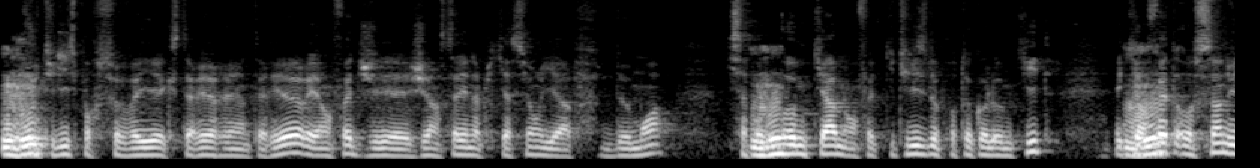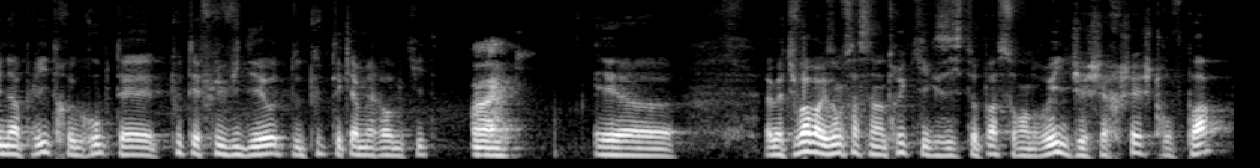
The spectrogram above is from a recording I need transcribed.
que Mhm. J'utilise pour surveiller extérieur et intérieur. Et en fait, j'ai, j'ai installé une application il y a deux mois qui s'appelle Mhm. HomeCam, en fait, qui utilise le protocole HomeKit et qui, en Mhm. fait, au sein d'une appli, te regroupe tes, tous tes flux vidéo de toutes tes caméras HomeKit. Ouais. Et euh, eh ben, tu vois, par exemple, ça, c'est un truc qui n'existe pas sur Android. J'ai cherché, je trouve pas.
